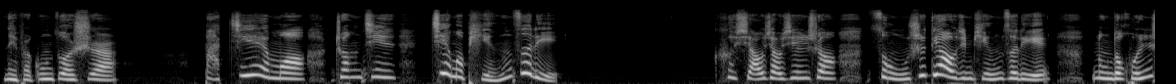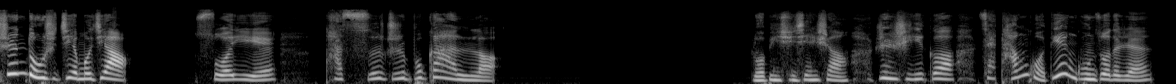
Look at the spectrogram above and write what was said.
那份工作是把芥末装进芥末瓶子里，可小小先生总是掉进瓶子里，弄得浑身都是芥末酱，所以他辞职不干了。罗宾逊先生认识一个在糖果店工作的人，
